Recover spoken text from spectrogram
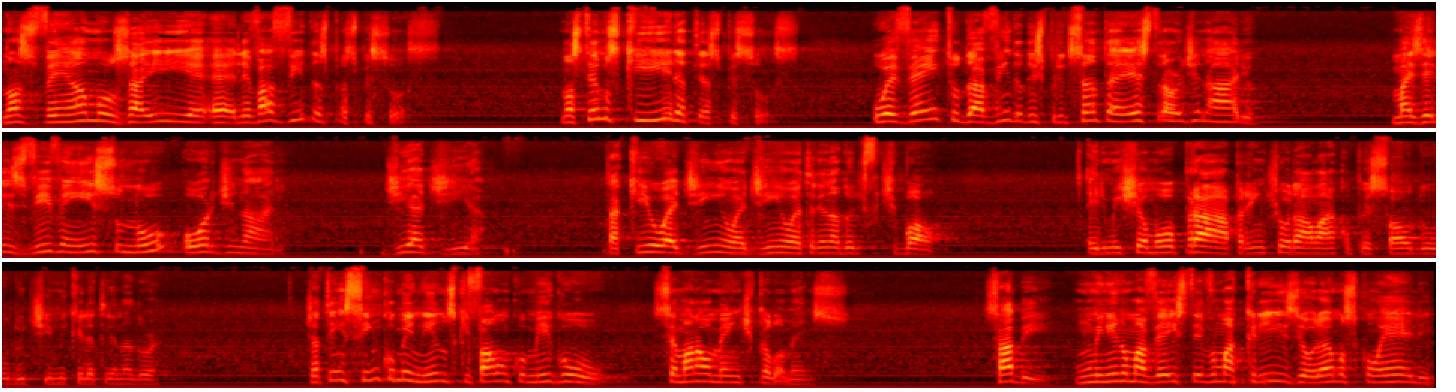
nós venhamos aí é, levar vidas para as pessoas. Nós temos que ir até as pessoas. O evento da vinda do Espírito Santo é extraordinário, mas eles vivem isso no ordinário, dia a dia. Está aqui o Edinho, o Edinho é treinador de futebol. Ele me chamou para a gente orar lá com o pessoal do, do time que ele é treinador. Já tem cinco meninos que falam comigo semanalmente, pelo menos. Sabe, um menino uma vez teve uma crise, oramos com ele.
